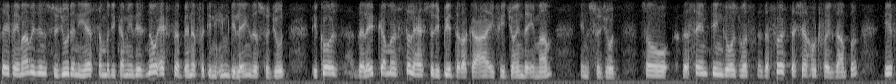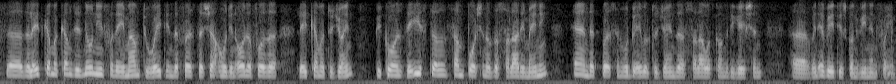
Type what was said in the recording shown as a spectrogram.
So if Imam is in sujood and he has somebody coming, there's no extra benefit in him delaying the sujood because the latecomer still has to repeat the rak'ah if he joined the Imam in sujood. So the same thing goes with the first tashahhud, for example. If uh, the latecomer comes, there's no need for the Imam to wait in the first tashahhud in order for the latecomer to join because there is still some portion of the salah remaining and that person would be able to join the salah with congregation uh, whenever it is convenient for him.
